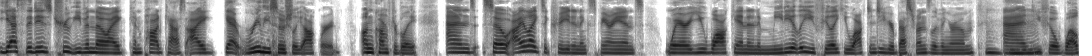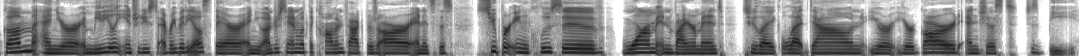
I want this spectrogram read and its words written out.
yes, it is true. Even though I can podcast, I get really socially awkward, uncomfortably. And so I like to create an experience where you walk in and immediately you feel like you walked into your best friend's living room and Mhm. you feel welcome and you're immediately introduced to everybody else there and you understand what the common factors are and it's this super inclusive warm environment to like let down your your guard and just just be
